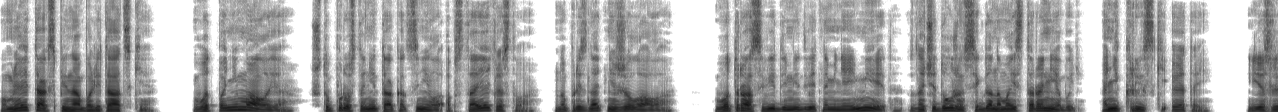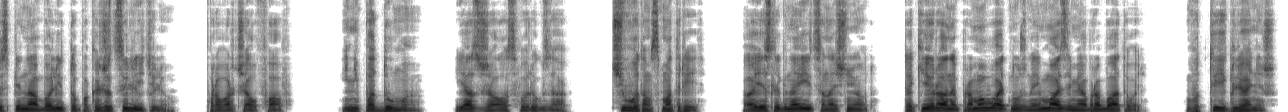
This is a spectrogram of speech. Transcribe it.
У меня и так спина болит адски. Вот понимала я, что просто не так оценила обстоятельства, но признать не желала. Вот раз виды медведь на меня имеет, значит должен всегда на моей стороне быть, а не крыски этой. Если спина болит, то покажи целителю, проворчал Фав. И не подумаю. Я сжала свой рюкзак. Чего там смотреть? А если гноиться начнет? Такие раны промывать нужно и мазями обрабатывать. Вот ты и глянешь,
